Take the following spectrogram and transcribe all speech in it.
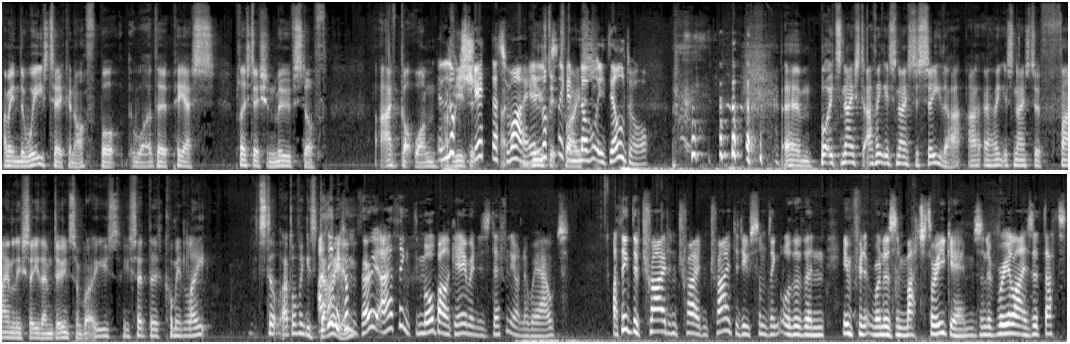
I mean, the Wii's taken off, but what the PS PlayStation Move stuff, I've got one. It I've looks shit. That's I've why it looks like a novelty dildo. Um, but it's nice. To, I think it's nice to see that. I, I think it's nice to finally see them doing something. You, you said they're coming late. It's still. I don't think it's I think they're coming very. I think the mobile gaming is definitely on the way out. I think they've tried and tried and tried to do something other than Infinite Runners and Match Three games, and have realised that that's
